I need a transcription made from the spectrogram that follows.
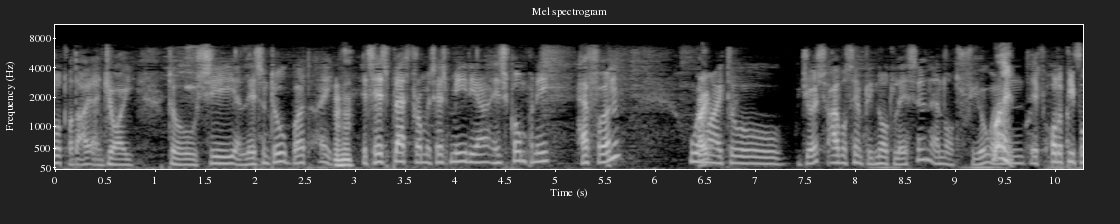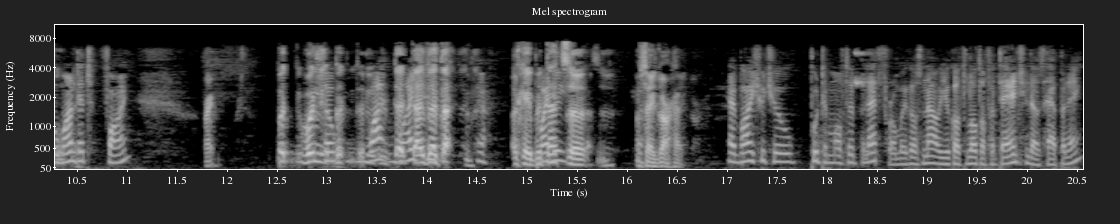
not what I enjoy to see and listen to. But hey, Mm-hmm. it's his platform, it's his media, his company. Have fun. Who am I to judge? I will simply not listen and not view. Right. And if other people want it, fine. Right. But when So but, why- that, why that, should- that, yeah. okay, but Why that's you- a. I'm saying, go ahead. And why should you put him off the platform? Because now you got a lot of attention that's happening.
